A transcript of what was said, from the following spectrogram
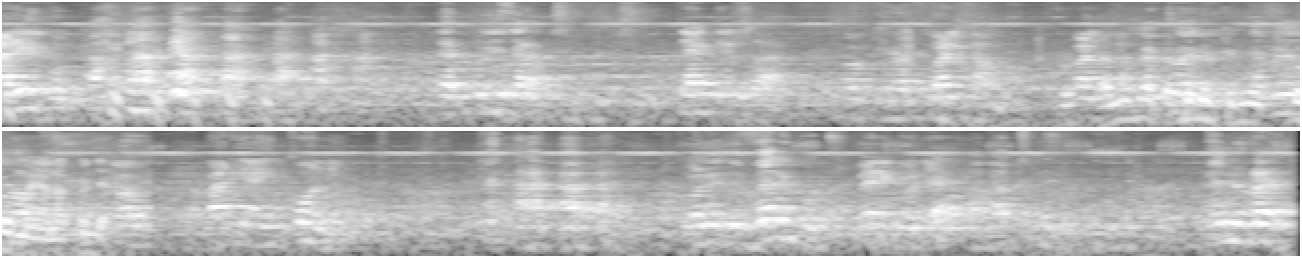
Karibu. A pleasure to meet you. Thank you, sir. Welcome. Welcome. anakuja Habari ya Ikoni. Colin, very good. Very good, eh? About me. Many right.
